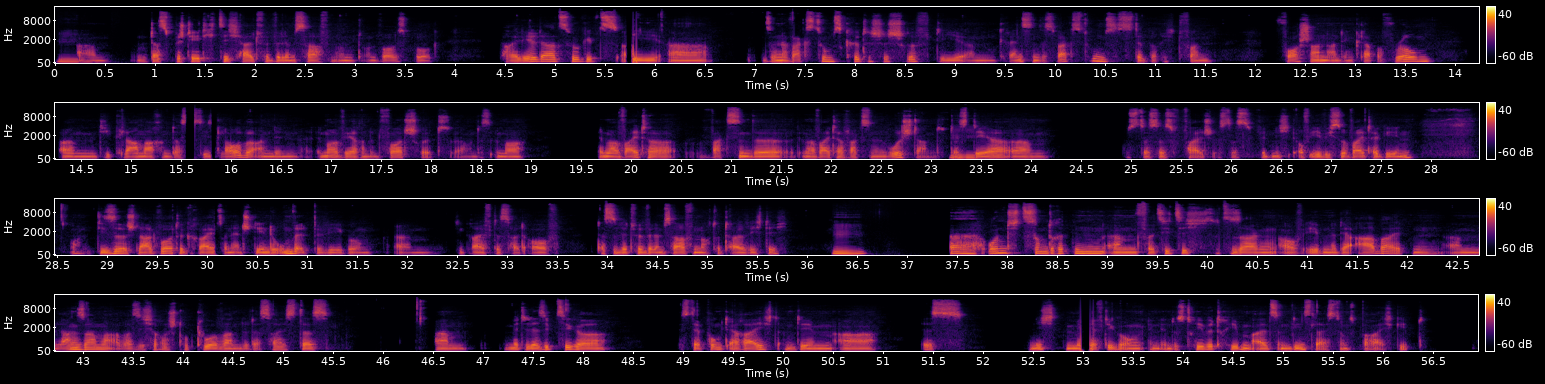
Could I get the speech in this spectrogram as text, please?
Mhm. Ähm, und das bestätigt sich halt für Wilhelmshaven und, und Wolfsburg. Parallel dazu gibt's die äh, so eine wachstumskritische Schrift, die ähm, Grenzen des Wachstums, das ist der Bericht von Forschern an den Club of Rome, ähm, die klar machen, dass die Glaube an den immerwährenden Fortschritt äh, und das immer, immer weiter wachsende, immer weiter wachsenden Wohlstand, dass mhm. der, ähm, dass, dass das falsch ist. Das wird nicht auf ewig so weitergehen. Und diese Schlagworte greift so eine entstehende Umweltbewegung, ähm, die greift es halt auf. Das wird für Wilhelmshaven noch total wichtig. Mhm. Äh, und zum Dritten ähm, vollzieht sich sozusagen auf Ebene der Arbeiten ähm, langsamer, aber sicherer Strukturwandel. Das heißt, dass ähm, Mitte der 70er ist der Punkt erreicht, an dem äh, es nicht mehr Beschäftigung in Industriebetrieben als im Dienstleistungsbereich gibt.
